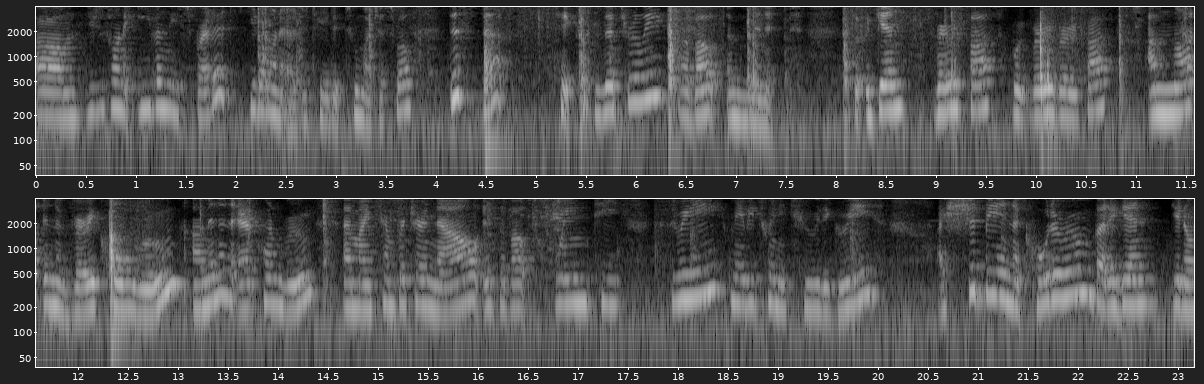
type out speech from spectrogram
Um, you just want to evenly spread it. You don't want to agitate it too much as well. This step takes literally about a minute. So again, very fast, work very, very fast. I'm not in a very cold room. I'm in an aircon room and my temperature now is about 23, maybe 22 degrees. I should be in a colder room, but again, you know,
